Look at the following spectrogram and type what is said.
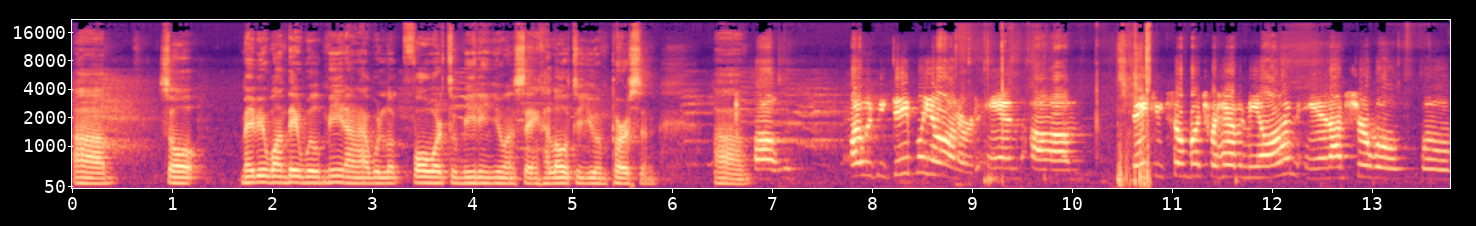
Um, so maybe one day we'll meet, and I will look forward to meeting you and saying hello to you in person. Um, Uh, I would be deeply honored, and um, thank you so much for having me on. And I'm sure we'll we'll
